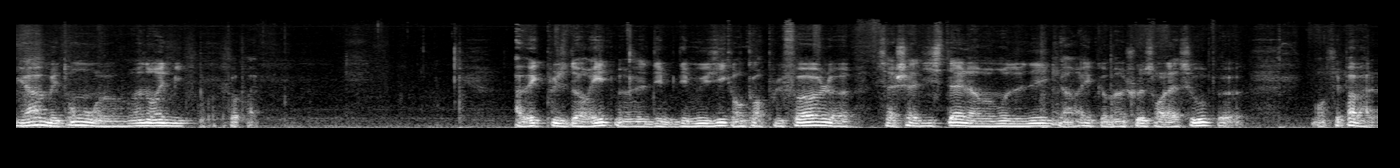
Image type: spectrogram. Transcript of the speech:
il y a, mettons, un an et demi, à peu près avec plus de rythme, des, musiques encore plus folles. Sacha Distel, à un moment donné, qui arrive comme un cheveu sur la soupe. Bon, c'est pas mal.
